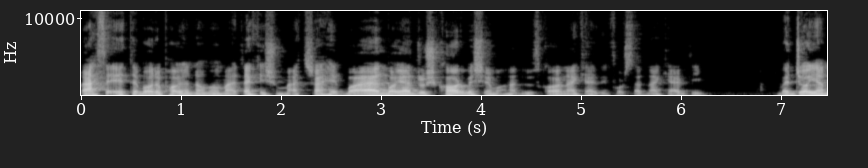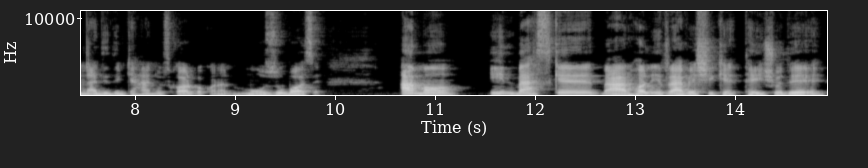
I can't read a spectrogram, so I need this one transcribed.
بحث اعتبار پایان نامه و مدرکشون مطرحه. باید باید روش کار بشه. ما هنوز کار نکردیم فرصت نکردیم و جایی هم ندیدیم که هنوز کار بکنن. موضوع بازه. اما این بحث که به هر حال این روشی که طی شده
